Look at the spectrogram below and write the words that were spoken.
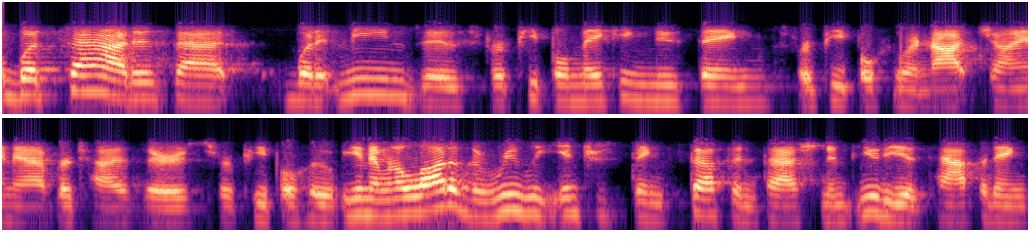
What's sad is that what it means is for people making new things, for people who are not giant advertisers, for people who, you know, and a lot of the really interesting stuff in fashion and beauty is happening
